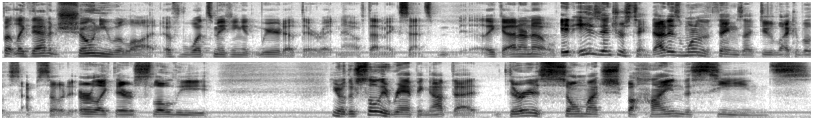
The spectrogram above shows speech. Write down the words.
But like they haven't shown you a lot of what's making it weird out there right now, if that makes sense. Like I don't know. it is interesting. That is one of the things I do like about this episode, or like they're slowly, you know, they're slowly ramping up. That there is so much behind the scenes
